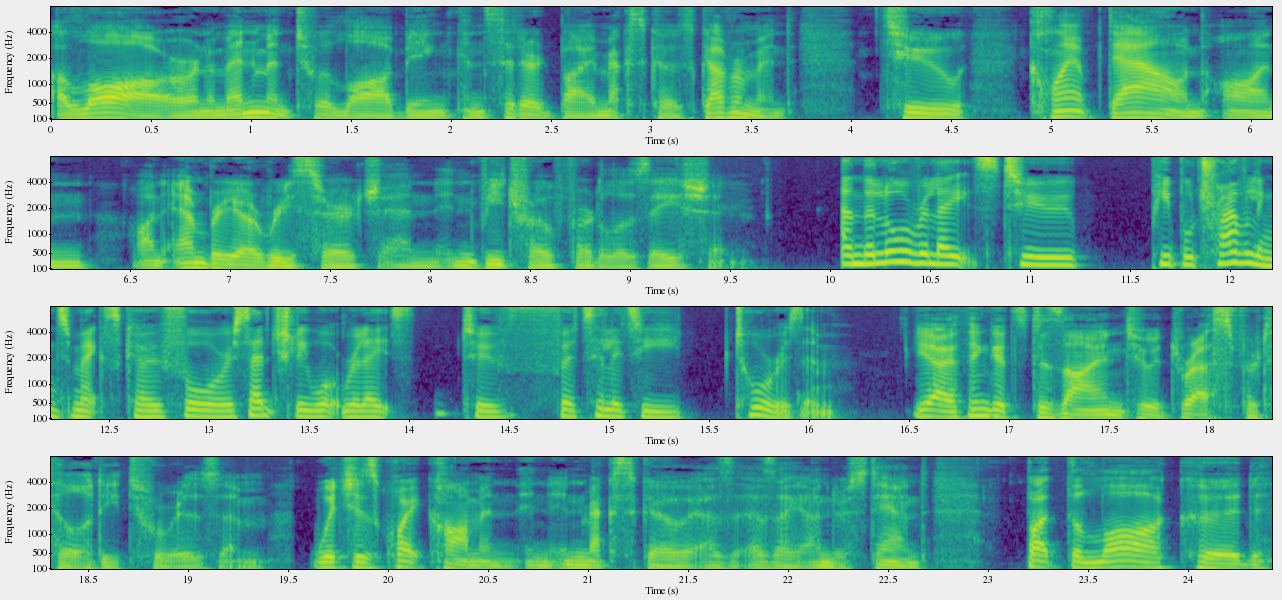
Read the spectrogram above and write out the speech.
a law or an amendment to a law being considered by Mexico's government to clamp down on, on embryo research and in vitro fertilization. And the law relates to people traveling to Mexico for essentially what relates to fertility tourism. Yeah, I think it's designed to address fertility tourism, which is quite common in, in Mexico, as, as I understand. But the law could,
